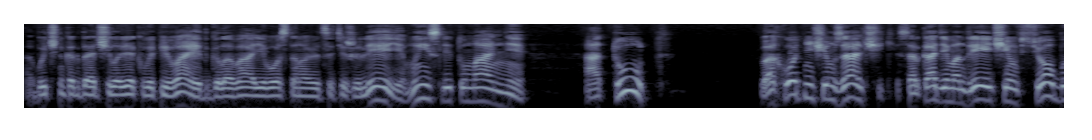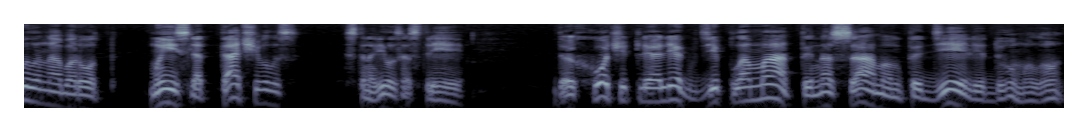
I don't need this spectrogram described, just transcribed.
Арбычно, когда человек выпивает, голова его становится тяжелее, мысли туманнее. А тут, в охотничьем зальчике, с Аркадием Андреевичем все было наоборот. Мысль оттачивалась, становилась острее. Да хочет ли Олег в дипломаты на самом-то деле, думал он.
